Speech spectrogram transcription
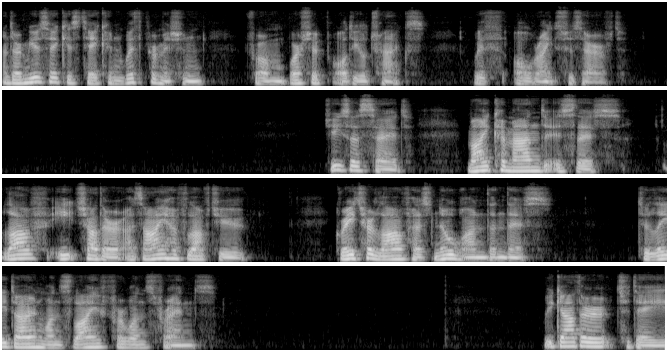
and our music is taken with permission from worship audio tracks, with all rights reserved. Jesus said, My command is this love each other as I have loved you. Greater love has no one than this to lay down one's life for one's friends. We gather today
